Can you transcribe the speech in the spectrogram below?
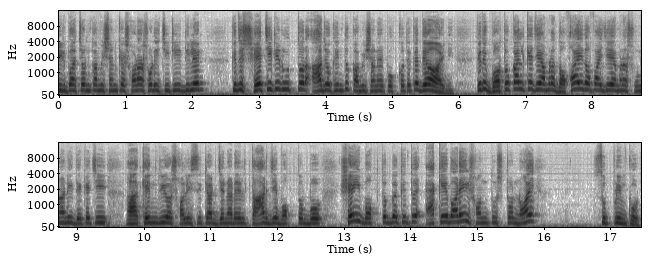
নির্বাচন কমিশনকে সরাসরি চিঠি দিলেন। কিন্তু সে চিঠির উত্তর আজও কিন্তু কমিশনের পক্ষ থেকে দেওয়া হয়নি। কিন্তু গতকালকে যে আমরা দফায় দফায় যে আমরা শুনানি দেখেছি কেন্দ্রীয় সলিসিটার জেনারেল তার যে বক্তব্য, সেই বক্তব্য কিন্তু একেবারেই সন্তুষ্ট নয় সুপ্রিম কোর্ট।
